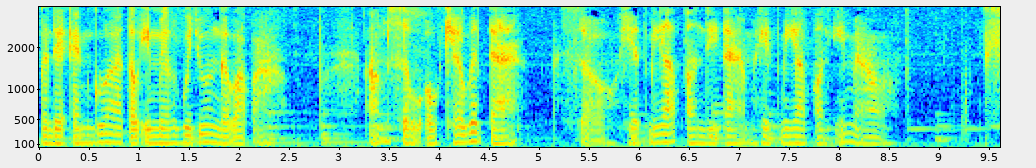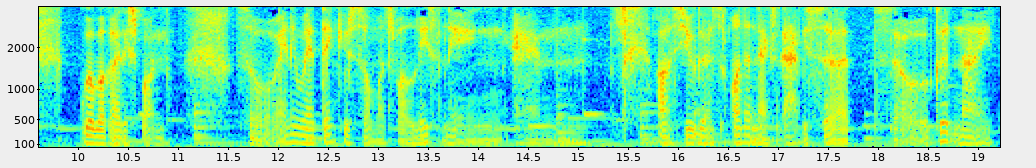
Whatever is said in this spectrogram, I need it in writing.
nge DM gue atau email gue juga nggak apa-apa I'm so okay with that. So hit me up on DM, hit me up on email. Gue bakal respon. So anyway, thank you so much for listening and I'll see you guys on the next episode. So good night.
